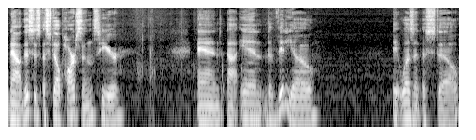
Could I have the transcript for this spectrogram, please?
Now, this is Estelle Parsons here. And uh, in the video, it wasn't Estelle.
